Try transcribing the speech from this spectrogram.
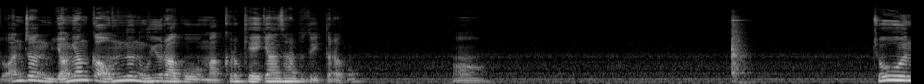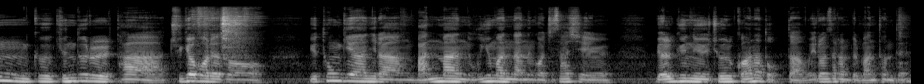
완전 영양가 없는 우유라고 막 그렇게 얘기하는 사람들도 있더라고. 어. 좋은 그 균들을 다 죽여버려서 유통기한이랑 맛만 우유만 나는 거지 사실 멸균 우유 좋을 거 하나도 없다 뭐 이런 사람들 많던데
